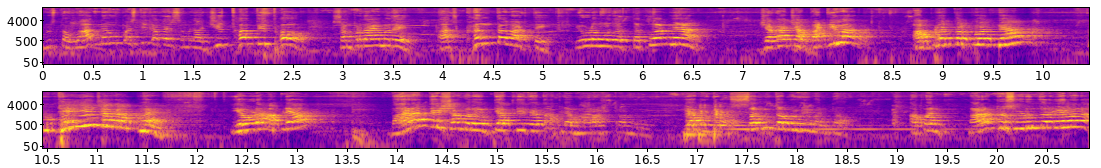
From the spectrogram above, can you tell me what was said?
नुसतं वाद नाही उपस्थित करायचं समजा? जिथं तिथं संप्रदायामध्ये आज खंत वाटते. एवढं मोठं तत्वज्ञान जगाच्या पाठीवर. आपलं तत्वज्ञान कुठेही जगात नाही. एवढं आपल्या भारत देशामध्ये त्यातली त्यात आपल्या महाराष्ट्रामध्ये. या भूमीला संत भूमी म्हणतात. आपण महाराष्ट्र सोडून जर गेलो ना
